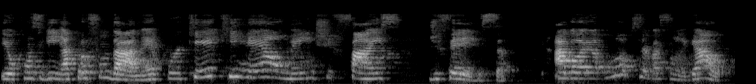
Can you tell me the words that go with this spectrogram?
Eu consegui aprofundar, né? Por que, que realmente faz diferença. Agora, uma observação legal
